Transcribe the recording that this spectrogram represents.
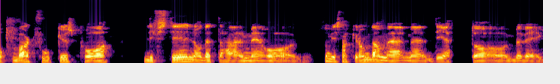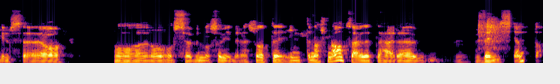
åpenbart fokus på livsstil og dette her med å, som vi snakker om, da, med, med diett og bevegelse og, og, og, og søvn osv. Så videre. så at eh, internasjonalt så er jo dette her eh, velkjent, da.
